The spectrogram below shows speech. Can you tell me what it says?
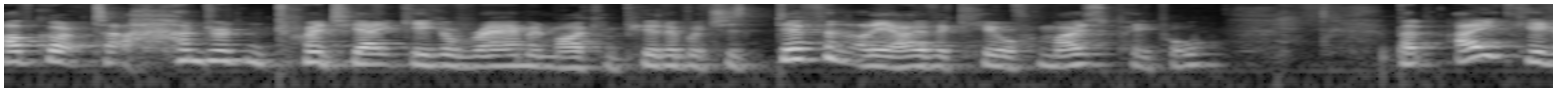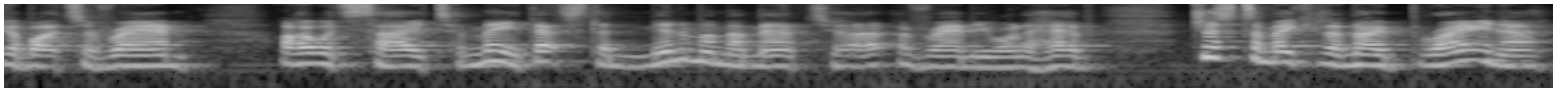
I've got 128 gig of RAM in my computer, which is definitely overkill for most people. But 8 gigabytes of RAM, I would say to me, that's the minimum amount of RAM you want to have, just to make it a no-brainer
